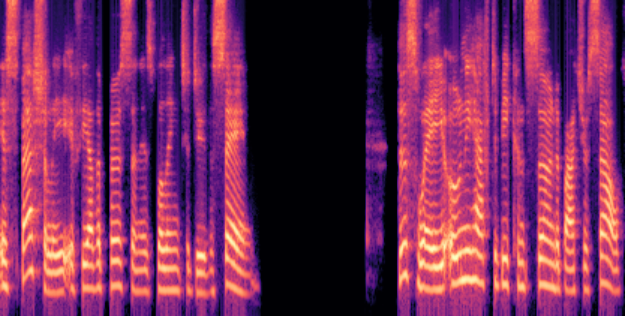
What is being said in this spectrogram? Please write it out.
especially if the other person is willing to do the same. This way, you only have to be concerned about yourself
